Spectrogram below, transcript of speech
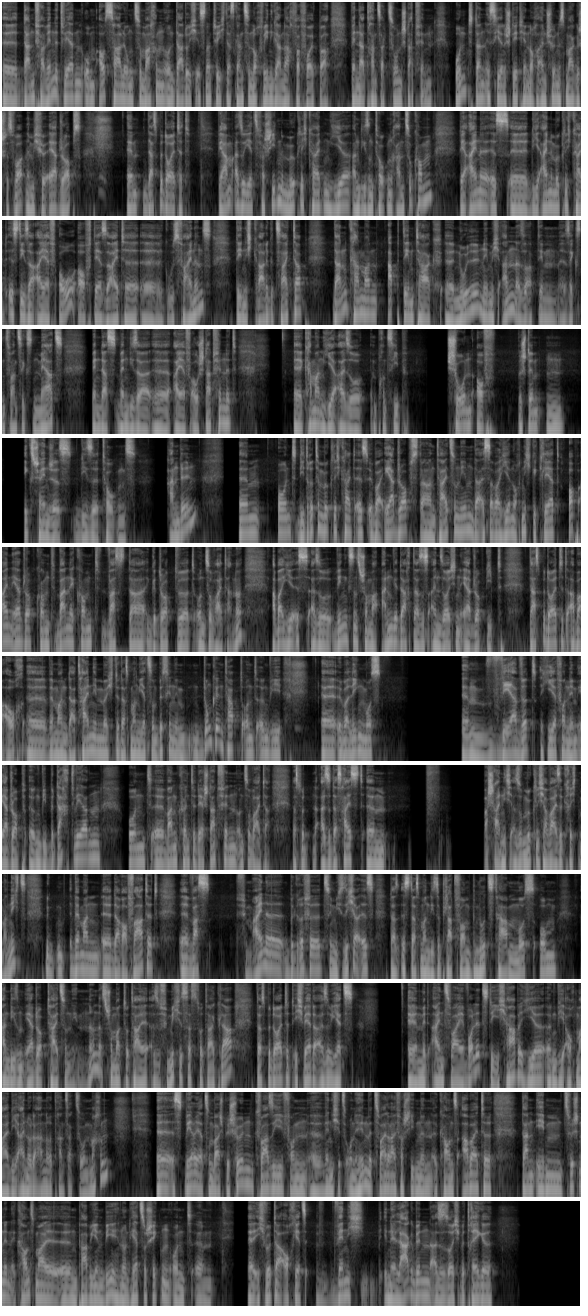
äh, dann verwendet werden, um Auszahlungen zu machen und dadurch ist natürlich das Ganze noch weniger nachverfolgbar, wenn da Transaktionen stattfinden. Und dann ist hier, steht hier noch ein schönes magisches Wort, nämlich für Airdrops. Ähm, das bedeutet, wir haben also jetzt verschiedene Möglichkeiten hier an diesen Token ranzukommen. Der eine ist, äh, die eine Möglichkeit ist dieser IFO auf der Seite äh, Goose Finance, den ich gerade gezeigt habe. Dann kann man ab dem Tag äh, 0, nehme ich an, also ab dem 26. Äh, März, wenn, das, wenn dieser äh, IFO stattfindet, äh, kann man hier also im Prinzip schon auf bestimmten Exchanges diese Tokens handeln. Ähm, und die dritte Möglichkeit ist, über Airdrops daran teilzunehmen. Da ist aber hier noch nicht geklärt, ob ein Airdrop kommt, wann er kommt, was da gedroppt wird und so weiter. Ne? Aber hier ist also wenigstens schon mal angedacht, dass es einen solchen Airdrop gibt. Das bedeutet aber auch, äh, wenn man da teilnehmen möchte, dass man jetzt so ein bisschen im Dunkeln tappt und irgendwie äh, überlegen muss, ähm, wer wird hier von dem Airdrop irgendwie bedacht werden und äh, wann könnte der stattfinden und so weiter. Das wird, also das heißt, ähm, wahrscheinlich, also möglicherweise kriegt man nichts, wenn man äh, darauf wartet, äh, was für meine Begriffe ziemlich sicher ist, das ist, dass man diese Plattform benutzt haben muss, um an diesem Airdrop teilzunehmen. Ne? Das ist schon mal total, also für mich ist das total klar. Das bedeutet, ich werde also jetzt äh, mit ein, zwei Wallets, die ich habe, hier irgendwie auch mal die ein oder andere Transaktion machen. Äh, es wäre ja zum Beispiel schön, quasi von, äh, wenn ich jetzt ohnehin mit zwei, drei verschiedenen Accounts arbeite, dann eben zwischen den Accounts mal äh, ein paar BNB hin und her zu schicken und ähm, ich würde da auch jetzt, wenn ich in der Lage bin, also solche Beträge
